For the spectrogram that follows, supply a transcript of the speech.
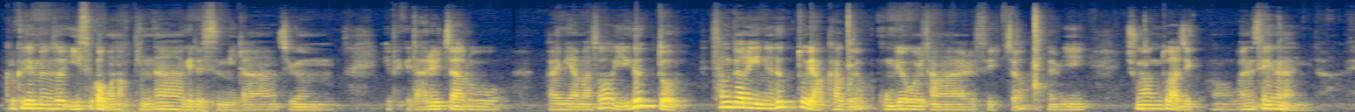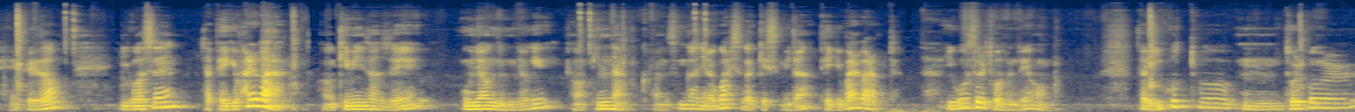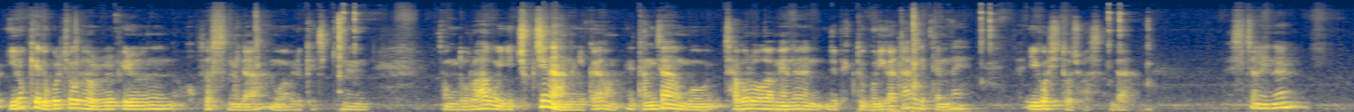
그렇게 되면서 이수가 워낙 빛나게 됐습니다. 지금 이 백의 날일자로 말미암아서 이 흙도 상변에 있는 흙도 약하고요. 공격을 당할 수 있죠. 이 중앙도 아직 어, 완생은 아닙니다. 예, 그래서 이것은 자 백이 활발한 어, 김인 선수의 운영 능력이 어, 빛난 그런 순간이라고 할 수가 있겠습니다. 백이 활발합니다. 자, 이곳을 두었는데요. 자, 이곳도 음, 돌볼 이렇게 노골적으로 돌볼 필요는 없었습니다. 뭐 이렇게 지키는 정도로 하고 이게 죽지는 않으니까요. 당장 뭐 잡으러 가면은 이제 백도 무리가 따르기 때문에 이것이 더 좋았습니다. 실전에는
